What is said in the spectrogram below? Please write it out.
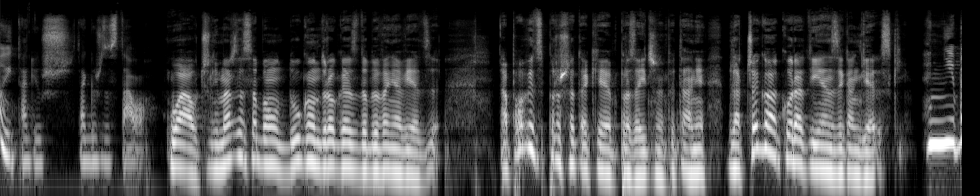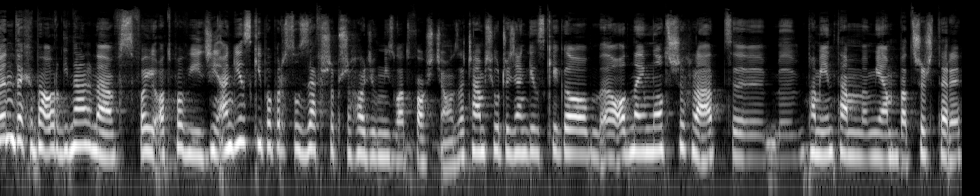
No i tak już, tak już zostało. Wow, czyli masz za sobą długą drogę zdobywania wiedzy. A powiedz proszę takie prozaiczne pytanie, dlaczego akurat język angielski? Nie będę chyba oryginalna w swojej odpowiedzi. Angielski po prostu zawsze przychodził mi z łatwością. Zaczęłam się uczyć angielskiego e, od najmłodszych lat. E, e, pamiętam, miałam chyba 3-4,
